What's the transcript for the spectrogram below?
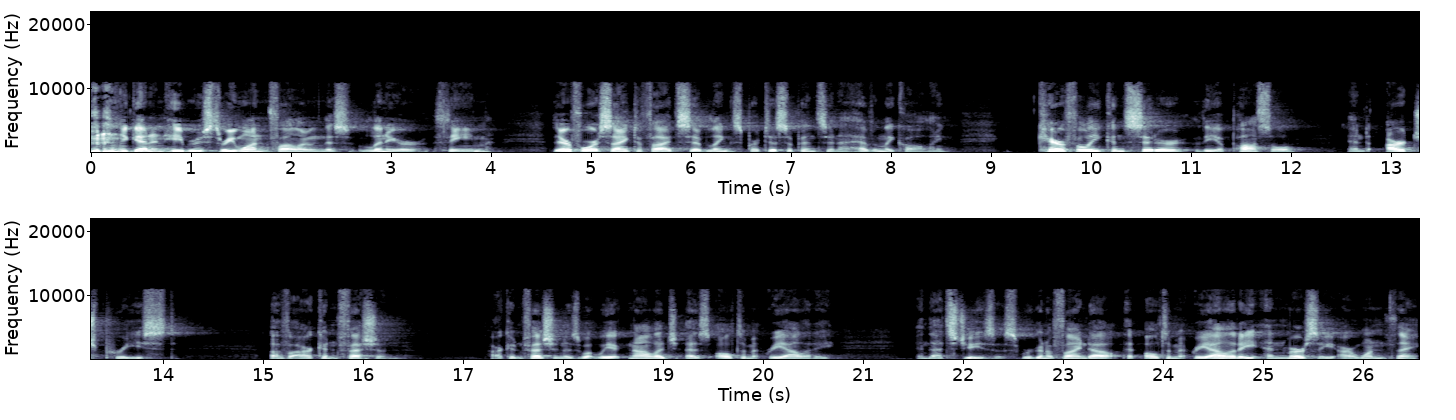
again in Hebrews 3:1 following this linear theme. Therefore, sanctified siblings, participants in a heavenly calling, carefully consider the apostle and archpriest of our confession. Our confession is what we acknowledge as ultimate reality, and that's Jesus. We're going to find out that ultimate reality and mercy are one thing.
